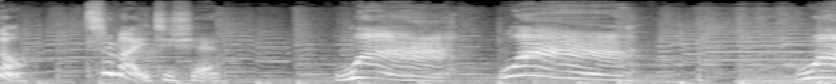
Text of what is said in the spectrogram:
No, trzymajcie się. Ła! Ła! Ła!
